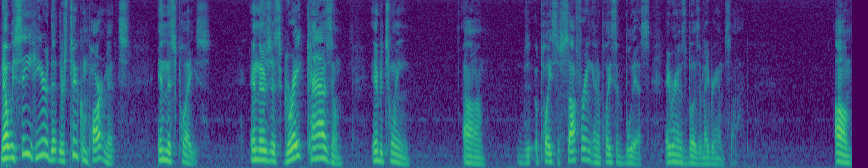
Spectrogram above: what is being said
Now we see here that there's two compartments in this place. And there's this great chasm in between um, a place of suffering and a place of bliss. Abraham's bosom, Abraham's side. Um,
